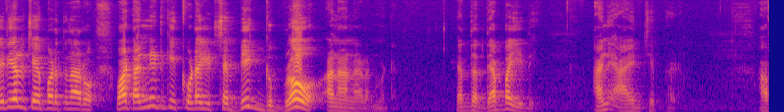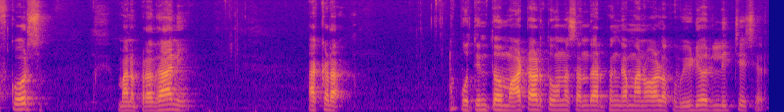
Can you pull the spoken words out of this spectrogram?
చర్యలు చేపడుతున్నారో వాటన్నిటికీ కూడా ఇట్స్ ఎ బిగ్ బ్లో అని అన్నాడు అనమాట పెద్ద దెబ్బ ఇది అని ఆయన చెప్పాడు. అఫ్ కోర్స్ మన ప్రధాని అక్కడ పుతిన్తో మాట్లాడుతూ ఉన్న సందర్భంగా మన వాళ్ళు ఒక వీడియో రిలీజ్ చేశారు.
